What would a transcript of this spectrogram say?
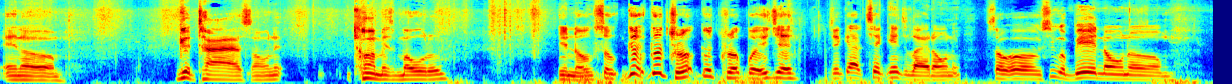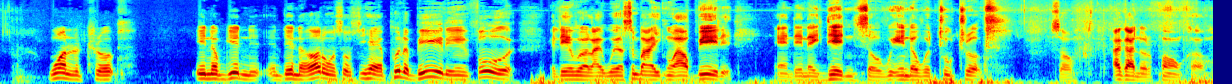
and um, good tires on it. Cummins motor. You know, so good good truck, good truck, but it just just got a check engine light on it. So uh, she was bidding on um one of the trucks, ended up getting it, and then the other one. So she had put a bid in for it, and then we are like, well, somebody gonna outbid it, and then they didn't. So we end up with two trucks. So I got another phone call.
